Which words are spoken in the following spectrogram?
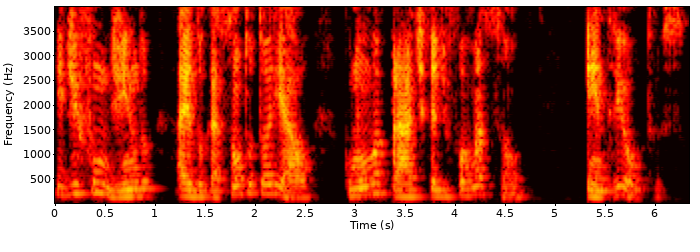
e difundindo a educação tutorial como uma prática de formação, entre outros.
